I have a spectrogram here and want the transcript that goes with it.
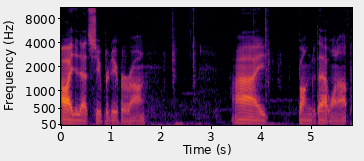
Oh, I did that super duper wrong. I bunged that one up.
